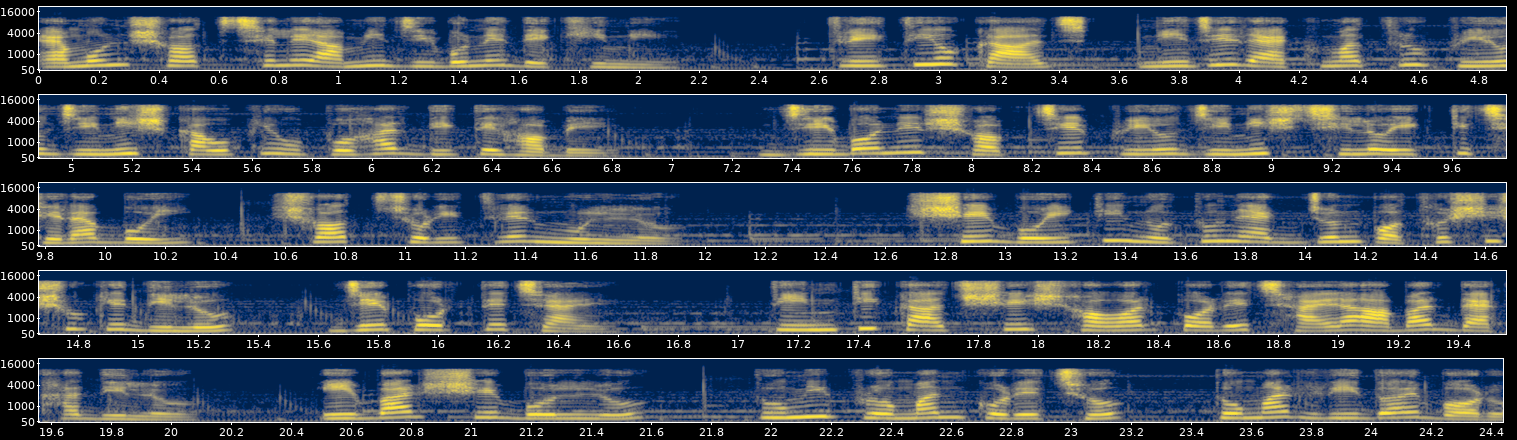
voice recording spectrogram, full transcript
এমন সৎ ছেলে আমি জীবনে দেখিনি। তৃতীয় কাজ, নিজের একমাত্র প্রিয় জিনিস কাউকে উপহার দিতে হবে। জীবনের সবচেয়ে প্রিয় জিনিস ছিল একটি ছেঁড়া বই, সৎ চরিত্রের মূল্য। সে বইটি নতুন একজন পথশিশুকে দিল, যে পড়তে চায়। তিনটি কাজ শেষ হওয়ার পরে ছায়া আবার দেখা দিল। এবার সে বলল, তুমি প্রমাণ করেছ, তোমার হৃদয় বড়।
